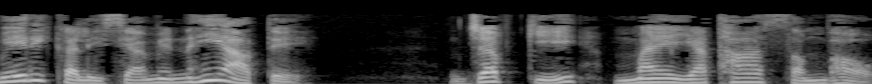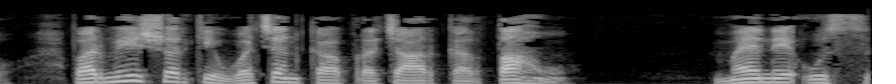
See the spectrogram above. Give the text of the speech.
मेरी कलिसिया में नहीं आते, जबकि मैं यथा संभव परमेश्वर के वचन का प्रचार करता हूँ। मैंने उस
